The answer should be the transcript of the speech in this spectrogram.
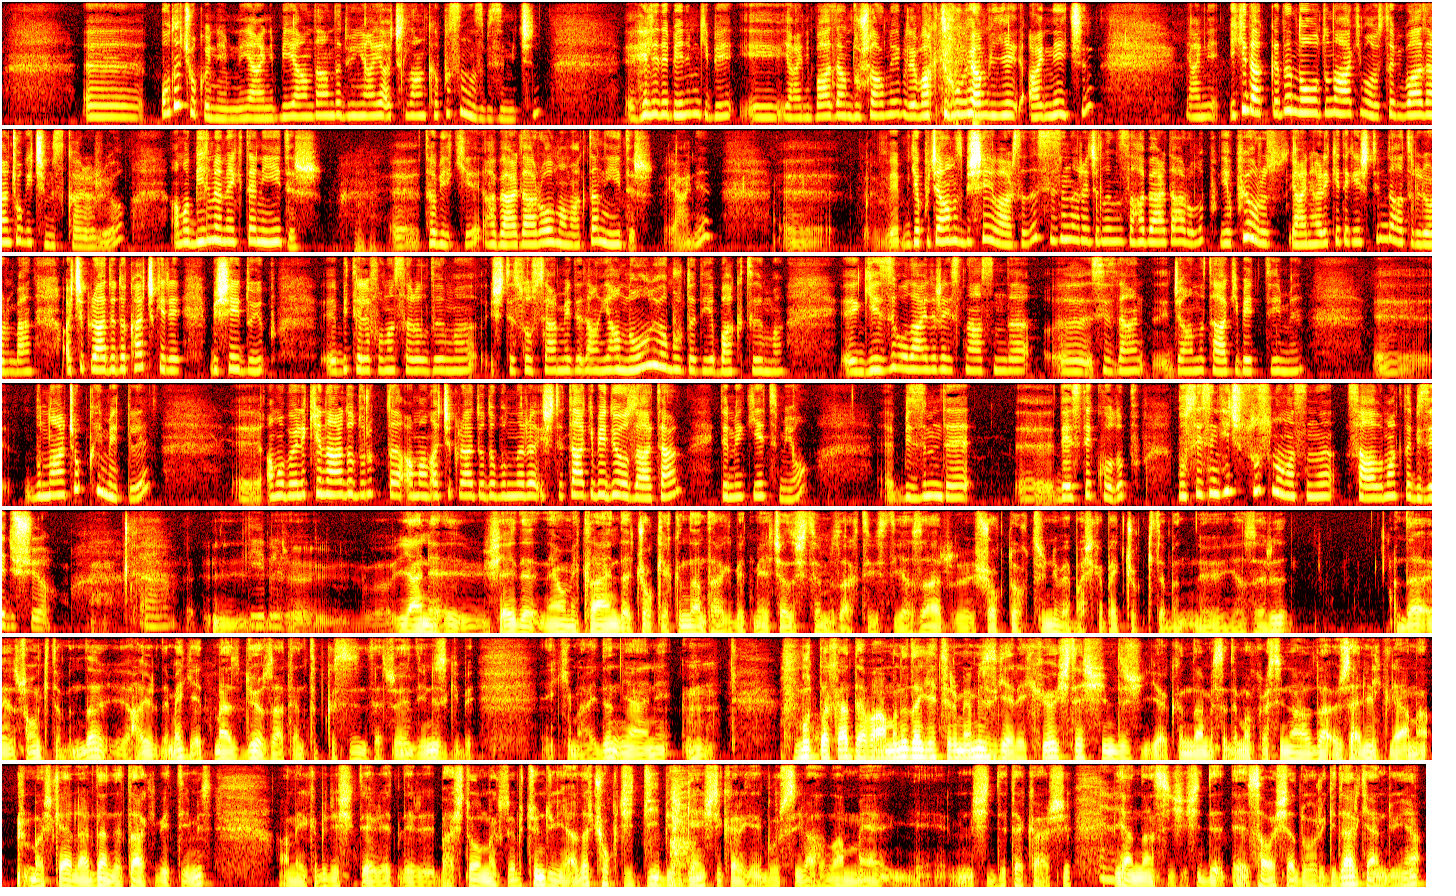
E, o da çok önemli yani bir yandan da dünyaya açılan kapısınız bizim için. E, hele de benim gibi e, yani bazen duş almaya bile vakti olmayan bir anne için yani iki dakikada ne olduğunu hakim oluyoruz. Tabii bazen çok içimiz kararıyor ama bilmemekten iyidir. Hı hı. E, tabii ki haberdar olmamaktan iyidir yani. E, ve yapacağımız bir şey varsa da sizin aracılığınızla haberdar olup yapıyoruz. Yani harekete geçtiğimde hatırlıyorum ben. Açık radyoda kaç kere bir şey duyup e, bir telefona sarıldığımı, işte sosyal medyadan ya ne oluyor burada diye baktığımı, e, gezi olayları esnasında e, sizden canlı takip ettiğimi, bunlar çok kıymetli. Ama böyle kenarda durup da aman açık radyoda bunlara işte takip ediyor zaten demek yetmiyor. Bizim de destek olup bu sesin hiç susmamasını sağlamak da bize düşüyor. diyebilirim yani e, şeyde Naomi Klein de çok yakından takip etmeye çalıştığımız aktivist yazar e, Şok Doktrini ve başka pek çok kitabın e, yazarı da son kitabında hayır demek yetmez diyor zaten tıpkı sizin de söylediğiniz gibi Ekim Aydın yani mutlaka devamını da getirmemiz gerekiyor. İşte şimdi yakında mesela Demokrasi Now'da özellikle ama başka yerlerden de takip ettiğimiz Amerika Birleşik Devletleri başta olmak üzere bütün dünyada çok ciddi bir gençlik hareketi bu silahlanmaya şiddete karşı evet. bir yandan şiddet e, savaşa doğru giderken dünya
